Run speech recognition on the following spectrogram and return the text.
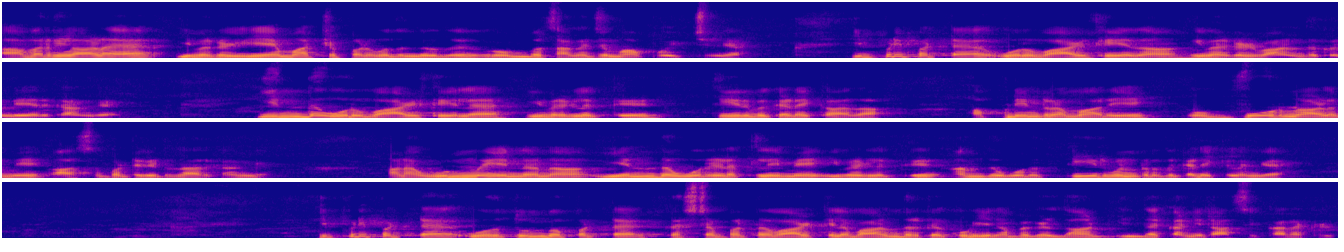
அவர்களால இவர்கள் ஏமாற்றப்படுவதுங்கிறது ரொம்ப சகஜமா போயிடுச்சுங்க. இப்படிப்பட்ட ஒரு வாழ்க்கையை தான் இவர்கள் வாழ்ந்து கொண்டே இருக்காங்க. இந்த ஒரு வாழ்க்கையில இவர்களுக்கு தீர்வு கிடைக்காதா? அப்படின்ற மாதிரி ஒவ்வொரு நாளுமே ஆசைப்பட்டுக்கிட்டு தான் இருக்காங்க. ஆனா உண்மை என்னன்னா எந்த ஒரு இடத்துலையுமே இவர்களுக்கு அந்த ஒரு தீர்வுன்றது கிடைக்கலங்க. இப்படிப்பட்ட ஒரு துன்பப்பட்ட கஷ்டப்பட்ட வாழ்க்கையில வாழ்ந்திருக்கக்கூடிய நபர்கள் தான் இந்த கன்னிராசிக்காரர்கள்.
